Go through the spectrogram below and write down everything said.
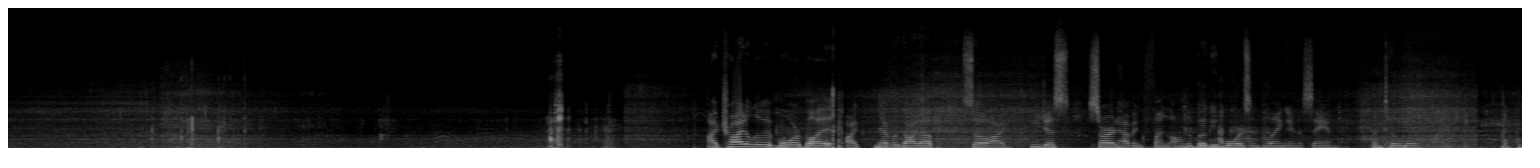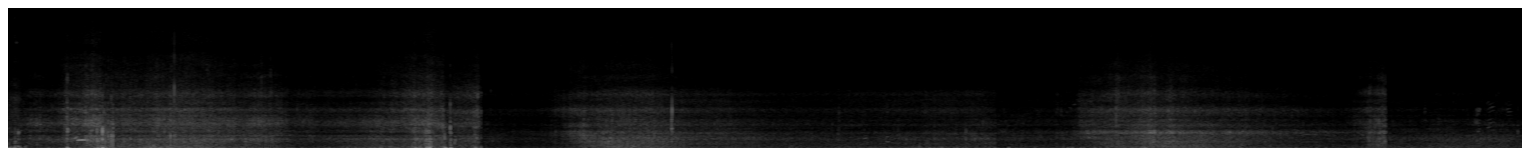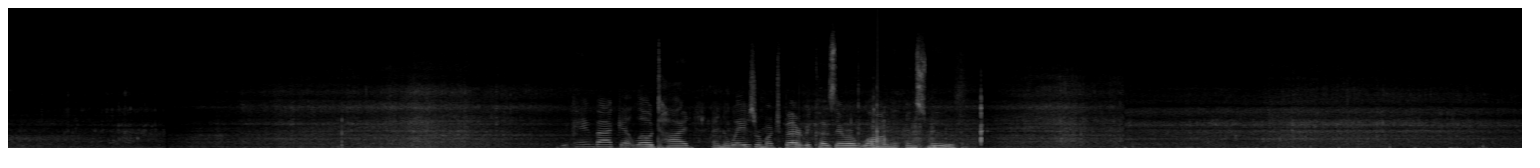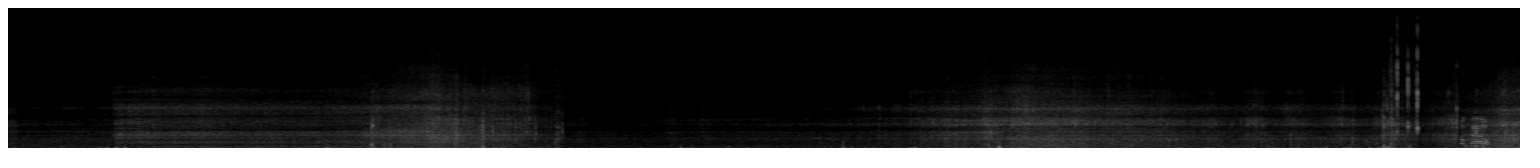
I tried a little bit more, but I never got up, so I we just started having fun on the boogie boards and playing in the sand until low tide. We came back at low tide, and the waves were much better because they were long and smooth. Paddle.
